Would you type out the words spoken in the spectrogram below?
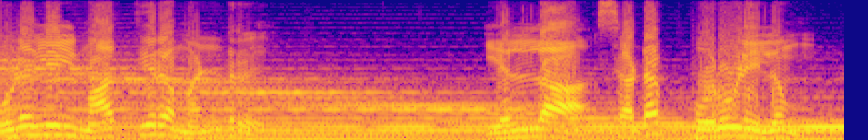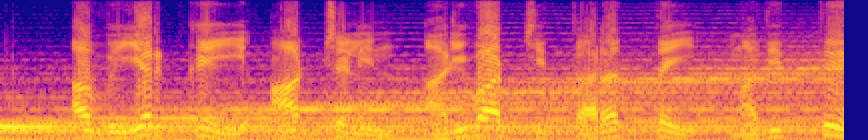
உடலில் மாத்திரமன்று எல்லா சடப்பொருளிலும் அவ்வியற்கை ஆற்றலின் அறிவாட்சி தரத்தை மதித்து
